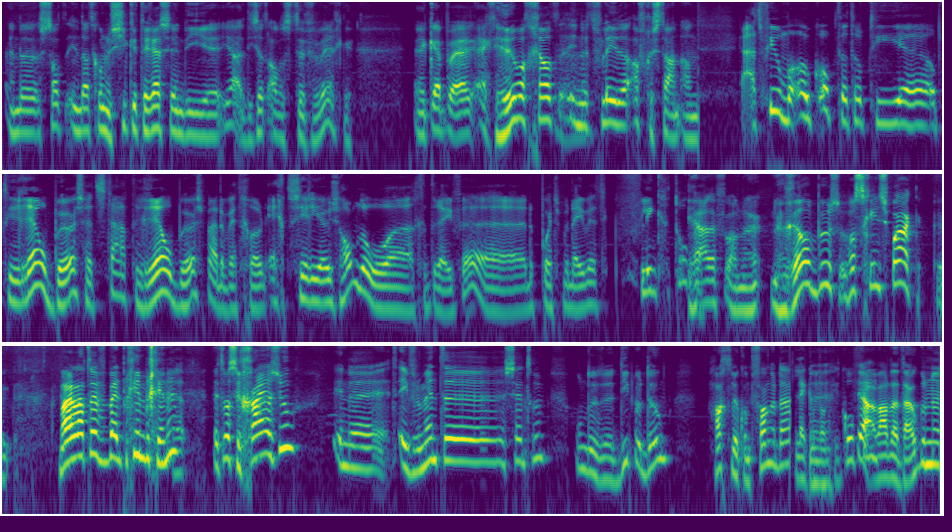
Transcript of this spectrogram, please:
En er zat inderdaad gewoon een secretaresse en die, eh, ja, die zat alles te verwerken. Ik heb er echt heel wat geld in het verleden afgestaan aan. Ja, het viel me ook op dat op die, eh, op die ruilbeurs, het staat de ruilbeurs, maar er werd gewoon echt serieus handel gedreven. De portemonnee werd flink getrokken. Ja, van een, een ruilbeurs was geen sprake. Maar laten we even bij het begin beginnen. Ja. Het was in Gaia Zoo, in eh, het evenementencentrum, onder de Dino Dome. Hartelijk ontvangen daar. Lekker Eh, bakje koffie. Ja, we hadden daar ook een eh,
